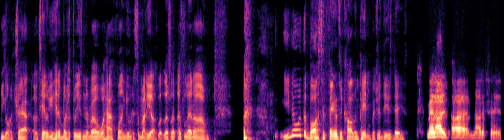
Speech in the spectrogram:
We're gonna trap. Oh, Taylor, you hit a bunch of threes in a row. We'll have fun. Give it to somebody else. Let, let's let, let's let um. you know what the Boston fans are calling Payton Pritchard these days? Man, I I am not a fan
